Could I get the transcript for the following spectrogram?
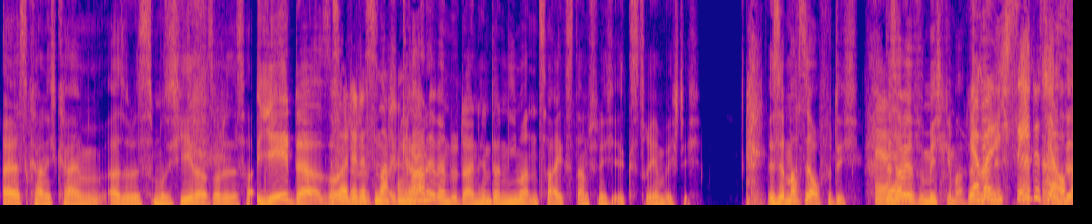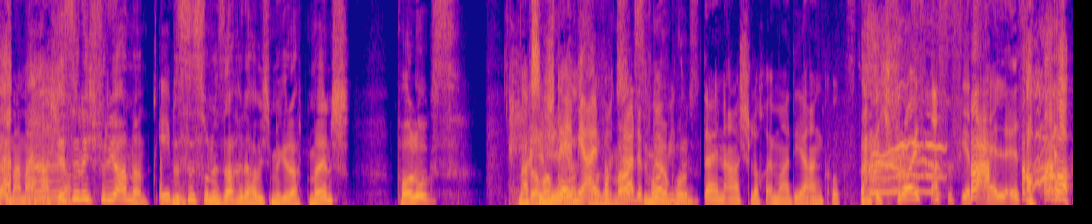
Äh, Das kann ich keinem, also das muss ich, jeder sollte das haben. Jeder sollte, Sollte das haben. machen, Gerade ja. wenn du deinen Hintern niemanden zeigst, dann finde ich extrem wichtig. Das machst du ja auch für dich. Ja, das ja. habe ich ja für mich gemacht. Ja, das ist weil nicht, ich sehe das ja auch ist ja- immer, mein Ist Arschloch. ja nicht für die anderen. Eben. Das ist so eine Sache, da habe ich mir gedacht, Mensch, Pollux, Maximilian Stell mir einfach gerade vor, wie du dein Arschloch immer dir anguckst und dich freust, dass es jetzt hell ist.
